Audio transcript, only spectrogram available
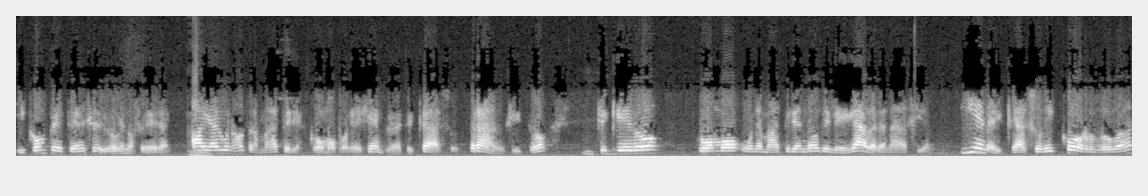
y competencia del gobierno federal. Hay algunas otras materias, como por ejemplo, en este caso, tránsito, que quedó como una materia no delegada a la nación. Y en el caso de Córdoba,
